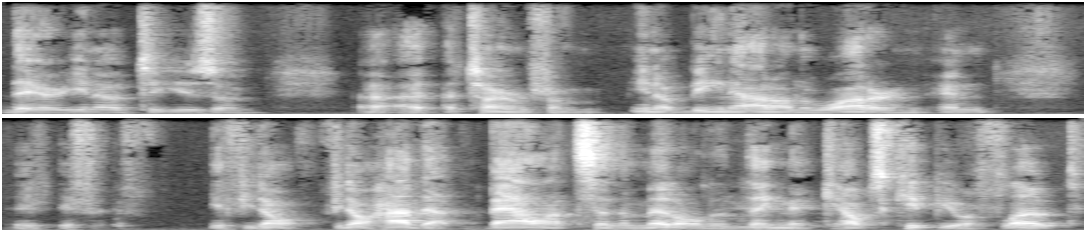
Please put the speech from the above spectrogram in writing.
there. You know, to use a a, a term from you know being out on the water, and, and if, if if you don't if you don't have that balance in the middle, the thing that helps keep you afloat,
